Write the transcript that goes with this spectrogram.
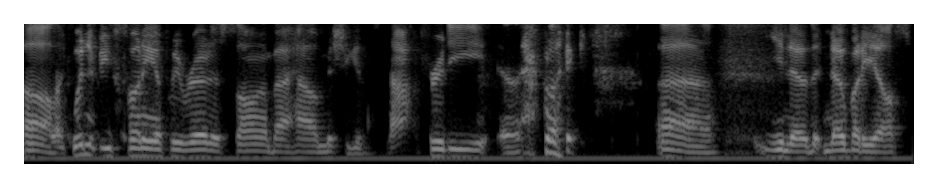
oh, like wouldn't it be funny if we wrote a song about how Michigan's not pretty? like, uh, you know, that nobody else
